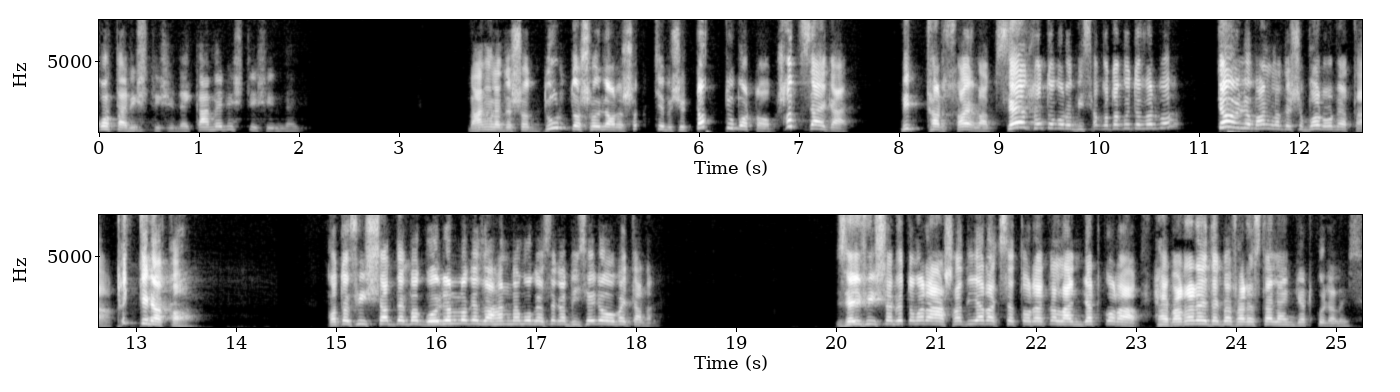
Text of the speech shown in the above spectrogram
কথার স্টেশন নেই কামের স্টেশন নেই বাংলাদেশের দুর্দশ হইলে আরও সবচেয়ে বেশি টপ টু বটম সব জায়গায়। মিথ্যার ছয় লাভ। সে যত বড় মিশা কথা কইতে পারব কেউ হইল বাংলাদেশের বড় নেতা। ঠিক কিনা ক কত ফিস সাপ দেখবা গৈরর লোকে জাহান নামও গেছে গা, বিচাইরেও পাইতা না। যেই ফিস সাহেবে তোমার আশা দিয়া রাখছে, তোর একটা লাইন গেট করা হ্যাঁ দেখবা ফেরেস্তায় লাইন গেট করে লাইছে।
